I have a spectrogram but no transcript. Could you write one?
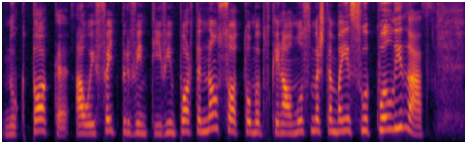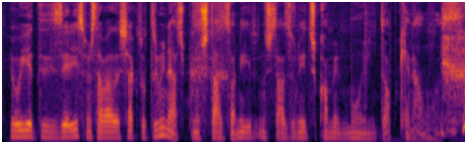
no que toca ao efeito preventivo, importa não só toma pequeno almoço, mas também a sua qualidade. Eu ia te dizer isso, mas estava a deixar que tu terminasses, porque nos Estados Unidos, nos Estados Unidos comem muito ao pequeno almoço.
